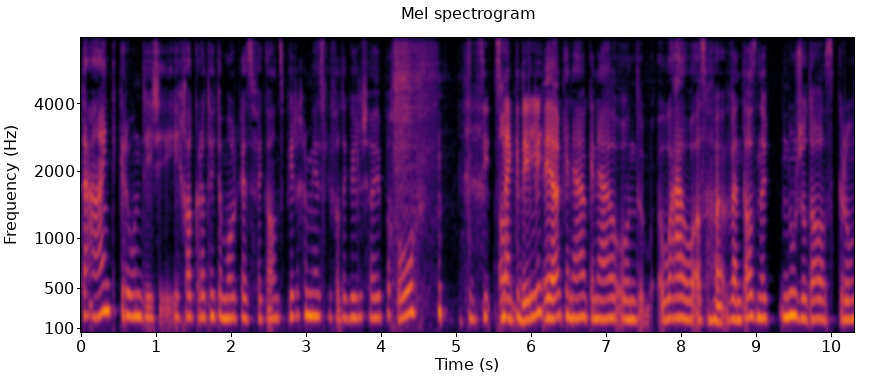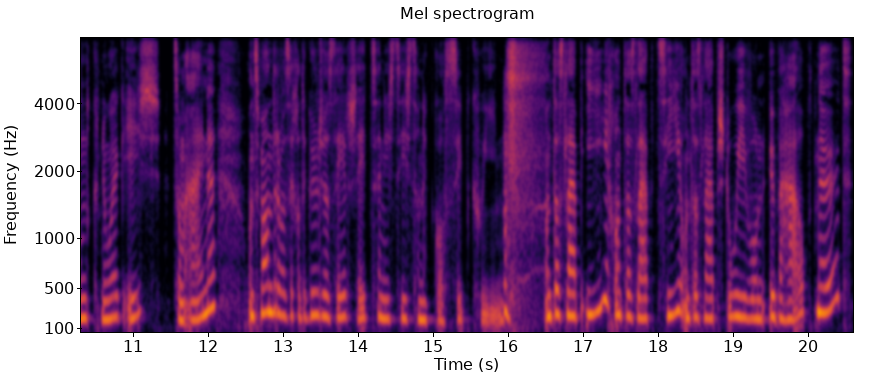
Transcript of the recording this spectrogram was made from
der eine Grund ist, ich habe gerade heute Morgen ein veganes Birchermüsli von der Gülschau bekommen. Snackadilly. Ja, genau, genau. Und wow, also wenn das nicht nur schon das Grund genug ist, zum einen. Und zum anderen, was ich an der Gülschau sehr schätze, ist, sie ist so eine Gossip Queen. und das lebe ich und das lebt sie und das lebst du, Yvonne, überhaupt nicht.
